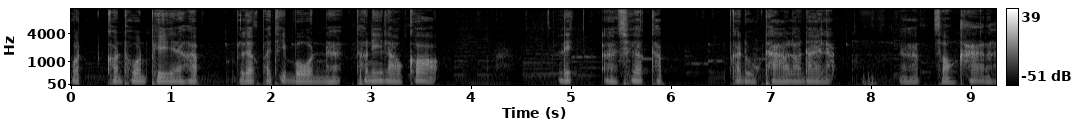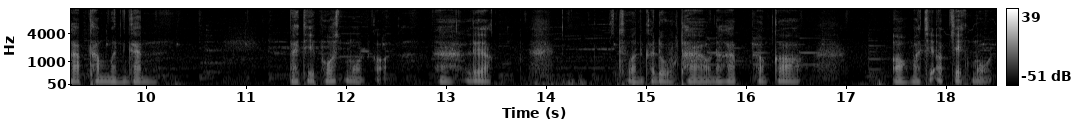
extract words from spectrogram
กด Ctrl P นะครับ เลือกไปที่โบนนะเท่านี้เราก็ลิกเชือกกับกระดูกเท้าเราได้ละนะครับสองข้างนะครับทำเหมือนกัน ไปที่ Post Mode ก่อนอเลือกส่วนกระดูกเท้านะครับ แล้วก็ออกมาที่ Object Mode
